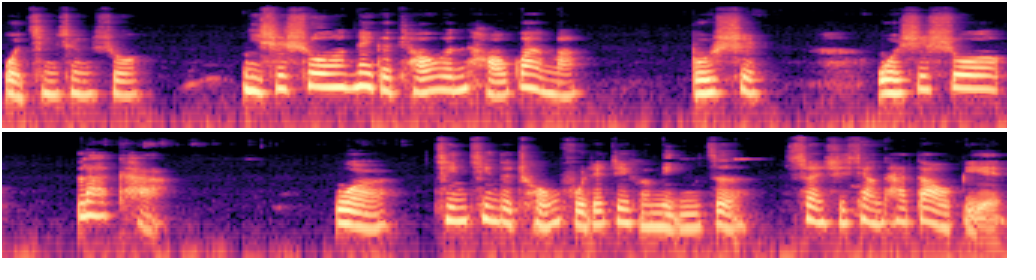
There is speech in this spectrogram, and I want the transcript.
我轻声说：“你是说那个条纹陶罐吗？”“不是，我是说拉卡。”我轻轻地重复着这个名字，算是向他道别。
